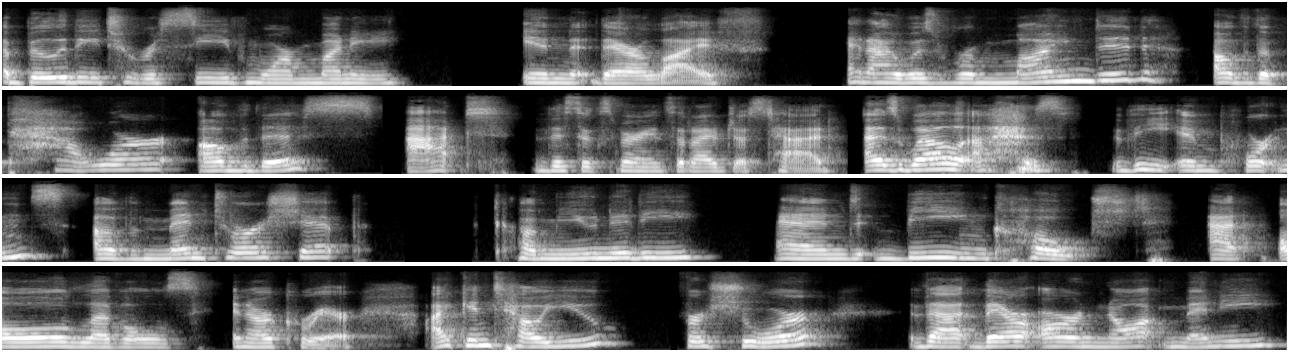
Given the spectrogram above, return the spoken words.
ability to receive more money in their life. And I was reminded of the power of this at this experience that I've just had, as well as the importance of mentorship, community, and being coached at all levels in our career. I can tell you for sure that there are not many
